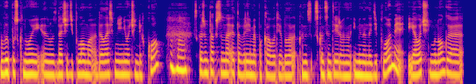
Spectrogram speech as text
выпускной э, сдача диплома далась мне не очень легко. Мгм. Скажем так, что на это время, пока вот я была кон- сконцентрирована именно на дипломе, я очень много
